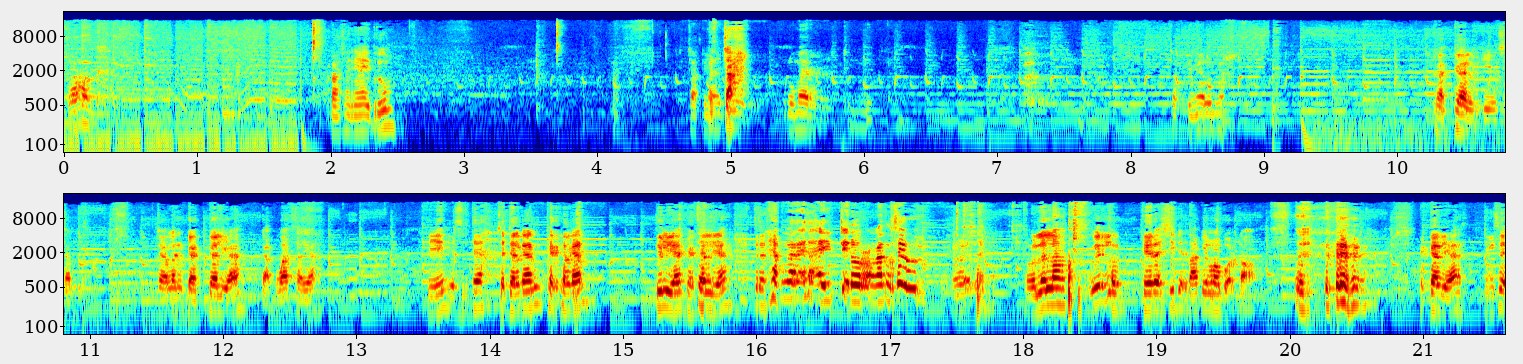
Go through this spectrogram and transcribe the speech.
Fuck. Rasanya itu Capinya Pecah. lumer. Capinya lumer. gagal ya satu. Jalan gagal ya, gak kuat saya. Oke, Ya sudah. gagal kan, gagal kan? Betul ya, gagal ya. Ternyata saya itu orang atas saya. Boleh lah, gue lo beres sih tapi lombok tok. gagal ya, bisa.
